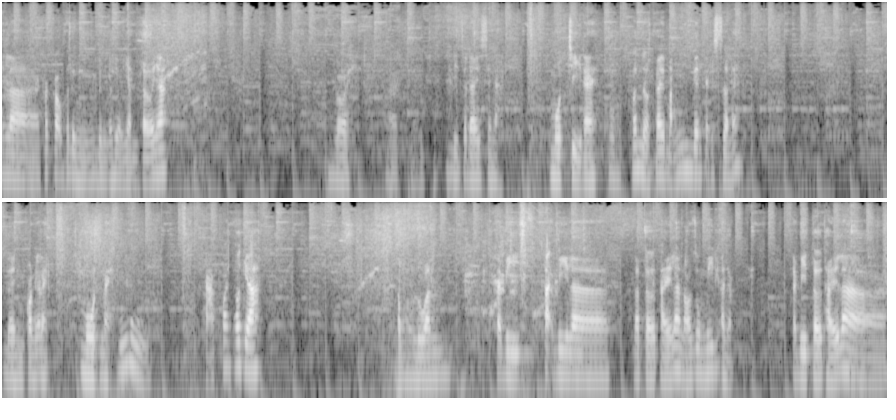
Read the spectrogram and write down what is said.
Nên là các cậu cứ đừng đừng có hiểu nhầm tớ nhá. Rồi à, à đi ra đây xem nào. Một chỉ này ừ, hơn nửa cây bắn bên cạnh sườn đấy đây là một con nữa này. Một này uh, cá quá ơ kìa. Đồng luôn. Tại vì tại vì là là tớ thấy là nó dùng mini à nhỉ? tại vì tớ thấy là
